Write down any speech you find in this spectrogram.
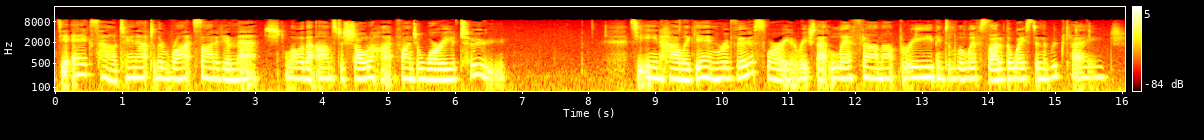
As you exhale, turn out to the right side of your mat. Lower the arms to shoulder height. Find your warrior two. As you inhale again, reverse warrior. Reach that left arm up. Breathe into the left side of the waist and the rib cage.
